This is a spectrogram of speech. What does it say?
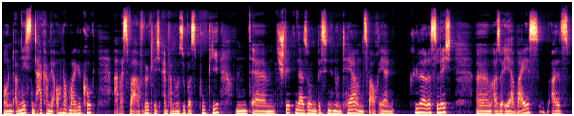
Und am nächsten Tag haben wir auch nochmal geguckt, aber es war auch wirklich einfach nur super spooky. Und ähm, die schwebten da so ein bisschen hin und her und es war auch eher ein kühleres Licht, äh, also eher weiß als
